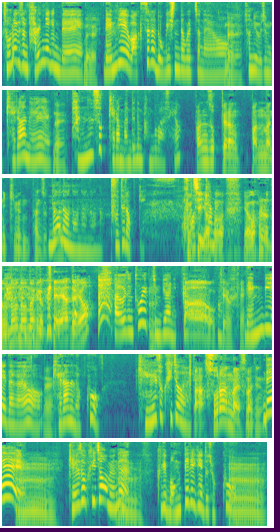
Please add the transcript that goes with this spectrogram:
저는 좀 다른 얘기인데, 네. 냄비에 왁스를 녹이신다고 했잖아요. 네네. 저는 요즘 계란을 네. 반숙 계란 만드는 방법 아세요? 반숙 계란 반만 익히면 반숙 계란. 노노노노노. 부드럽게. 굳이 영어. 영어로 no no no no 이렇게 해야 돼요? 아 요즘 토익 음. 준비하니까. 아 오케이 오케이. 냄비에다가요 네. 계란을 넣고 계속 휘저어야 돼요. 아 수란 말씀하시는? 네. 음. 계속 휘저으면은 음. 그게 멍 때리기에도 좋고 음.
